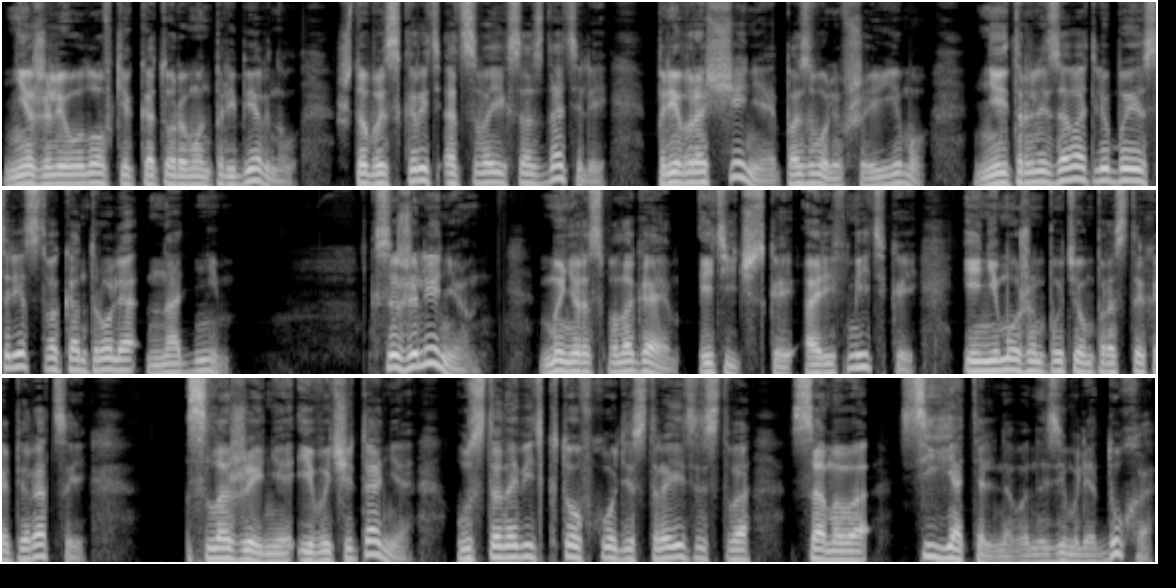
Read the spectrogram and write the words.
нежели уловки, к которым он прибегнул, чтобы скрыть от своих создателей превращение, позволившее ему нейтрализовать любые средства контроля над ним. К сожалению, мы не располагаем этической арифметикой и не можем путем простых операций сложения и вычитания установить, кто в ходе строительства самого сиятельного на земле духа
